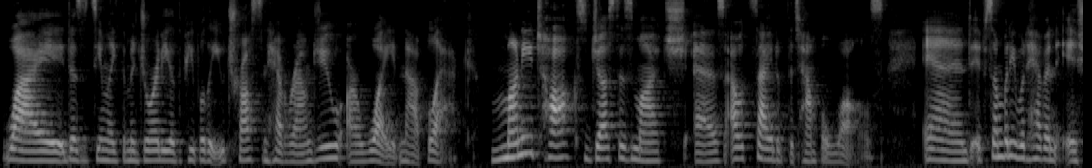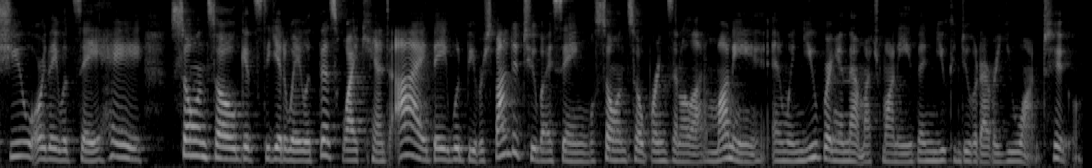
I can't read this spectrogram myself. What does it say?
why does it seem like the majority of the people that you trust and have around you are white, not black? Money talks just as much as outside of the temple walls. And if somebody would have an issue or they would say, hey, so and so gets to get away with this, why can't I? They would be responded to by saying, well, so and so brings in a lot of money. And when you bring in that much money, then you can do whatever you want too.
